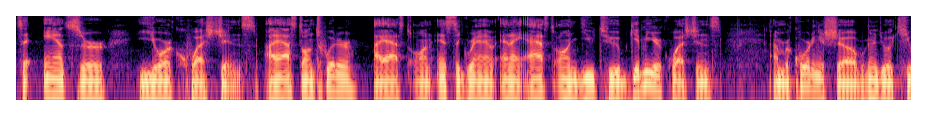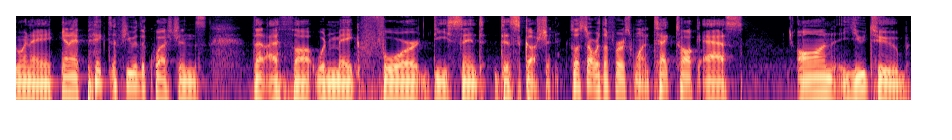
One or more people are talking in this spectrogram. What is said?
to answer your questions. I asked on Twitter, I asked on Instagram, and I asked on YouTube. Give me your questions. I'm recording a show. We're going to do a Q&A, and I picked a few of the questions that I thought would make for decent discussion. So let's start with the first one. Tech Talk asks on YouTube,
